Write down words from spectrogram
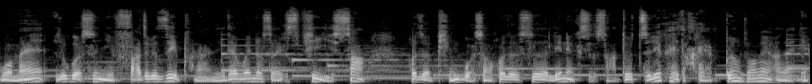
我们如果是你发这个 Zip 呢，你在 Windows XP 以上，或者苹果上，或者是 Linux 上，都直接可以打开，不用装任何软件，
